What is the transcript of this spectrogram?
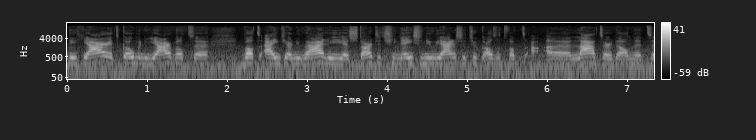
dit jaar, het komende jaar, wat, wat eind januari eh, start. Het Chinese nieuwjaar is natuurlijk altijd wat later dan, het,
